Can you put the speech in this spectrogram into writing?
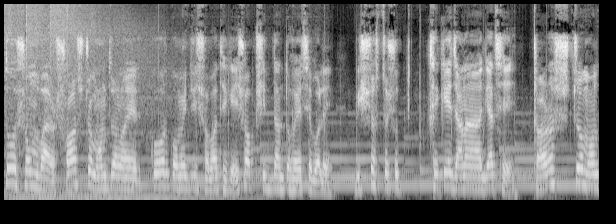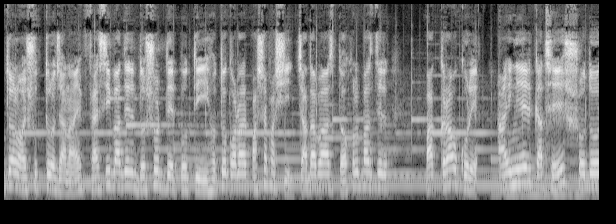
তো সোমবার স্বরাষ্ট্র মন্ত্রণালয়ের কোর কমিটির সভা থেকে এসব সিদ্ধান্ত হয়েছে বলে বিশ্বস্ত সূত্র থেকে জানা গেছে। স্বরাষ্ট্র মন্ত্রণালয় সূত্র জানায়, ফ্যাসিবাদের দোসরদের প্রতিহত করার পাশাপাশি চাঁদাবাজ, দখলবাজদের পাকড়াও করে আইনের কাছে সদর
